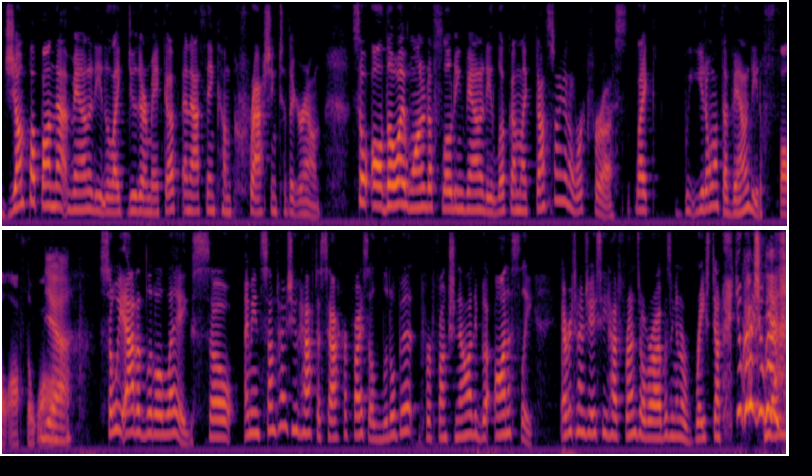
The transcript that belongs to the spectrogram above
jump up on that vanity to like do their makeup, and that thing come crashing to the ground. So although I wanted a floating vanity look, I'm like, that's not gonna work for us. Like, you don't want the vanity to fall off the wall. Yeah. So we added little legs. So I mean, sometimes you have to sacrifice a little bit for functionality. But honestly, every time Jaci had friends over, I wasn't gonna race down. You guys, you guys,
